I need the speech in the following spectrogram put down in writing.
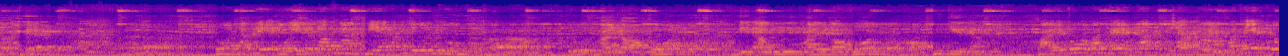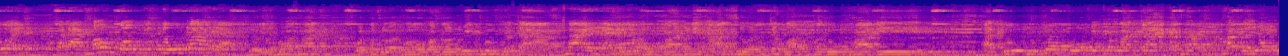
จำเพชรอ่าตัวทางนี้อุ๋ยก็ต้องงาน ดูไทยลองโบนทีเอวีไทยลองโบนของพี่กิตไปทั่วประเทศครับและต่างประเทศด้วยขนาดฮ่องกงยังดูได้อะโดยเฉพาะท่านพลตำรวจโทกำลังวิ่งทุ่งกระจาดใช่แล้วนายกองค์การบริหารส่วนจังหวัดปทุมธานีท่านดูอยู่ยกโกเป็นกำลังใจนะครับท่านนายกโบ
